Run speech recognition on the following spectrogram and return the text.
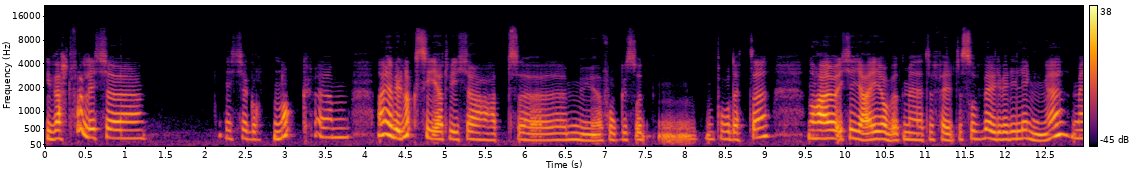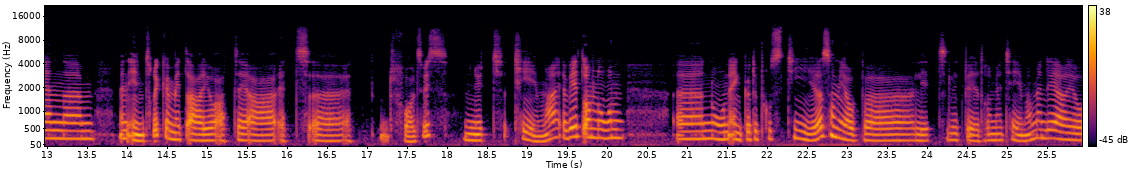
I hvert fall ikke, ikke godt nok. Um, nei, jeg vil nok si at vi ikke har hatt uh, mye fokus mm, på dette. Nå har jo ikke jeg jobbet med dette feltet så veldig, veldig lenge, men, um, men inntrykket mitt er jo at det er et, uh, et forholdsvis nytt tema. Jeg vet om noen, noen enkelte prostier som jobber litt, litt, bedre med tema, men det er jo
